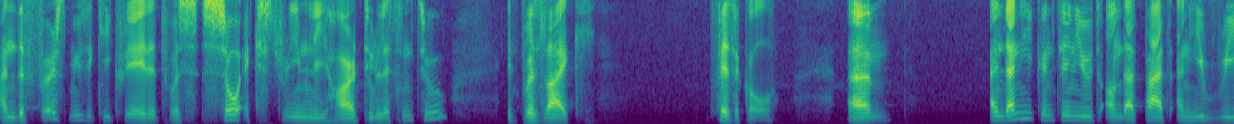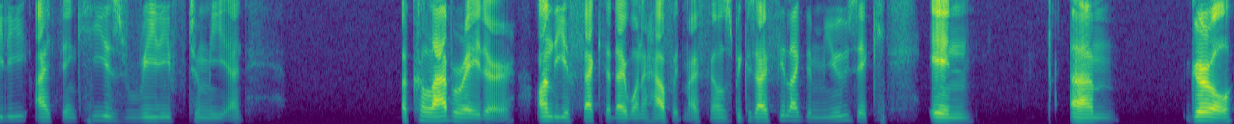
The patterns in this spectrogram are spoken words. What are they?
And the first music he created was so extremely hard to listen to. It was like physical. Um, and then he continued on that path and he really, I think he is really to me a, a collaborator on the effect that I want to have with my films because I feel like the music in um, Girl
